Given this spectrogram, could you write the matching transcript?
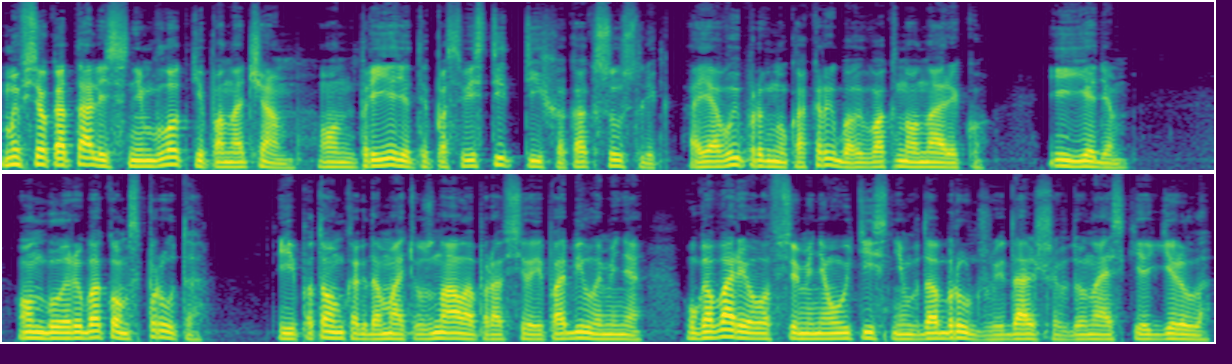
Мы все катались с ним в лодке по ночам. Он приедет и посвистит тихо, как суслик, а я выпрыгну, как рыба, в окно на реку. И едем. Он был рыбаком с прута. И потом, когда мать узнала про все и побила меня, уговаривала все меня уйти с ним в Добруджу и дальше в Дунайские гирла.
